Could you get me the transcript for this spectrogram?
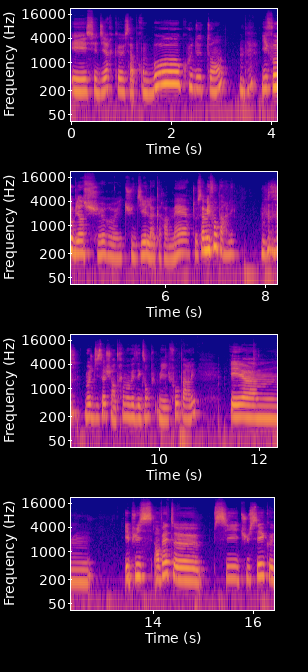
et se dire que ça prend beaucoup de temps. Mhm. Il faut bien sûr étudier la grammaire, tout ça, mais il faut parler. Moi je dis ça, je suis un très mauvais exemple, mais il faut parler. Et, euh, et puis, en fait, euh, si tu sais que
